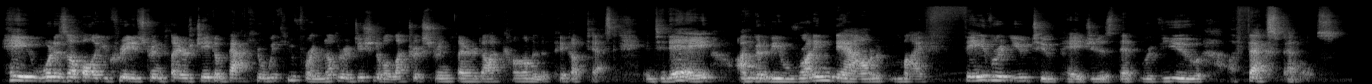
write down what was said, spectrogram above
Hey, what is up, all you creative string players? Jacob back here with you for another edition of ElectricStringPlayer.com and the pickup test. And today, I'm going to be running down my favorite YouTube pages that review effects pedals.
